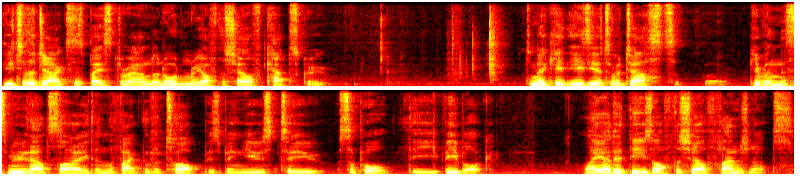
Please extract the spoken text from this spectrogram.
Each of the jacks is based around an ordinary off-the-shelf cap screw. To make it easier to adjust given the smooth outside and the fact that the top is being used to support the V-block. I added these off-the-shelf flange nuts.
